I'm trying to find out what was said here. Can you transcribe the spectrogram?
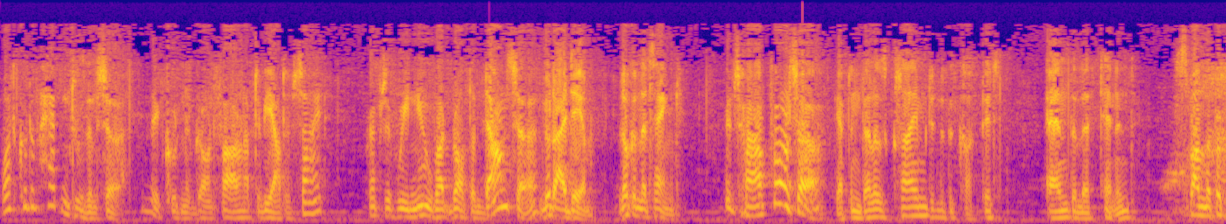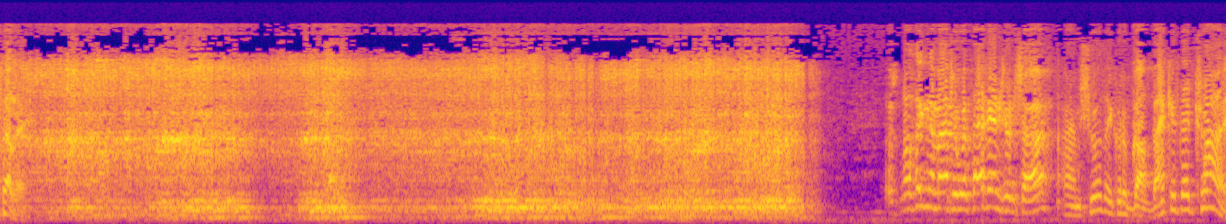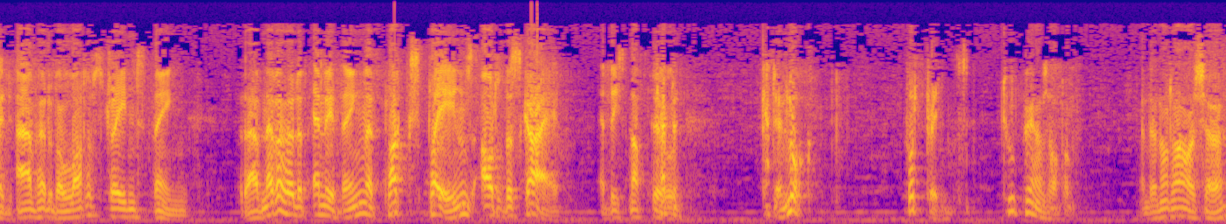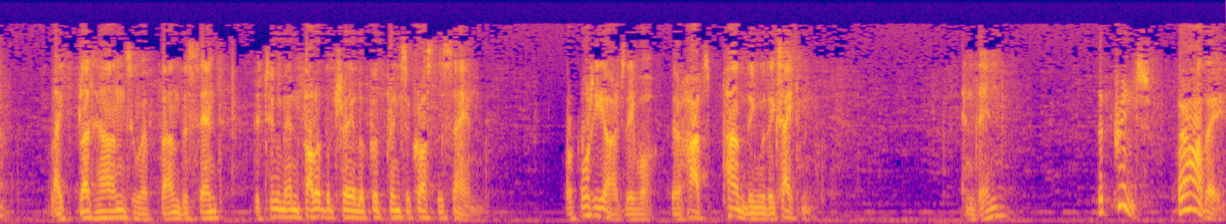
What could have happened to them, sir? They couldn't have gone far enough to be out of sight. Perhaps if we knew what brought them down, sir. Good idea. Look in the tank. It's half full, sir. Captain Bellows climbed into the cockpit, and the lieutenant spun the propeller. There's nothing the matter with that engine, sir. I'm sure they could have got back if they'd tried. I've heard of a lot of strange things, but I've never heard of anything that plucks planes out of the sky. At least not till... Captain. Captain, look. Footprints. Two pairs of them. And they're not ours, sir. Like bloodhounds who have found the scent, the two men followed the trail of footprints across the sand. For 40 yards they walked, their hearts pounding with excitement. And then, The prints. Where are they?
